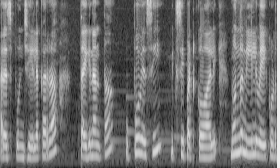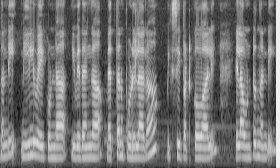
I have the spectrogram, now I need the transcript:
అర స్పూన్ జీలకర్ర తగినంత ఉప్పు వేసి మిక్సీ పట్టుకోవాలి. ముందు నీళ్ళు వేయకూడదండి. నీళ్ళు వేయకుండా ఈ విధంగా మెత్తన పొడిలాగా మిక్సీ పట్టుకోవాలి. ఇలా ఉంటుందండి.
